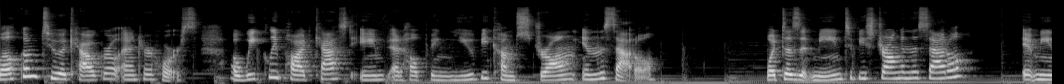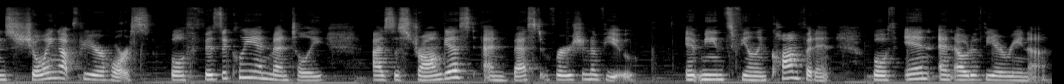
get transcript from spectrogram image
Welcome to A Cowgirl and Her Horse, a weekly podcast aimed at helping you become strong in the saddle. What does it mean to be strong in the saddle? It means showing up for your horse, both physically and mentally, as the strongest and best version of you. It means feeling confident both in and out of the arena.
